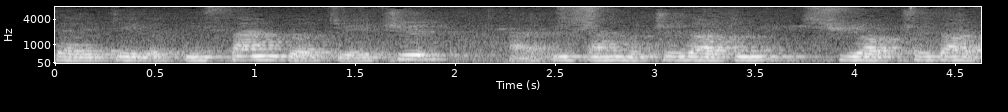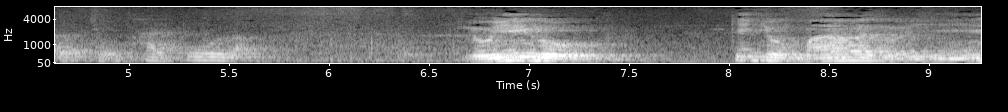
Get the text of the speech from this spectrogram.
在这个第三个觉知啊，第三个知道中需要知道的就太多了。လူရင်းကိုကြည့်ချုပ်မှန်းမယ်ဆိုရင်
